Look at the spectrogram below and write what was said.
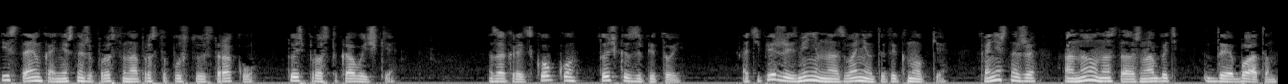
и ставим, конечно же, просто-напросто пустую строку, то есть просто кавычки. Закрыть скобку, точка с запятой. А теперь же изменим название вот этой кнопки. Конечно же, она у нас должна быть D-button,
